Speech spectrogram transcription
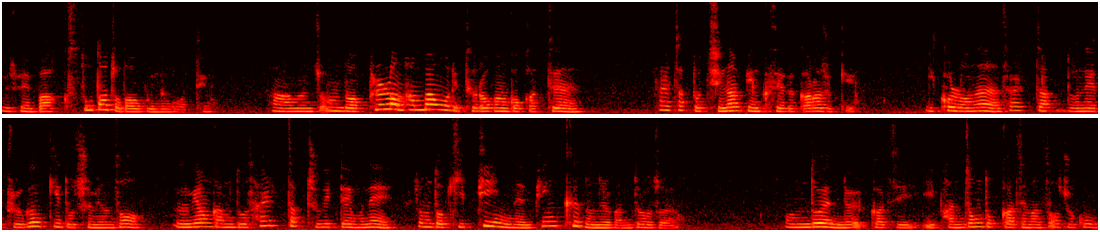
요즘에 막 쏟아져 나오고 있는 것 같아요. 다음은 좀 더 플럼 한 방울이 들어간 것 같은 살짝 더 진한 핑크색을 깔아줄게요. 이 컬러는 살짝 눈에 붉은기도 주면서 음영감도 살짝 주기 때문에 좀 더 깊이 있는 핑크 눈을 만들어줘요. under엔 여기까지 이 반 정도까지만 써주고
